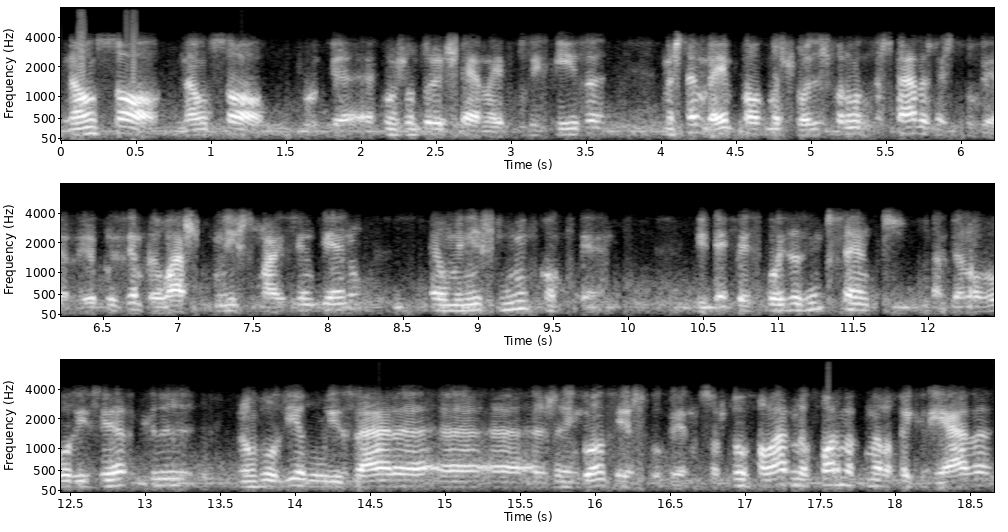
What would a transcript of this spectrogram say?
Não só, não só porque a conjuntura externa é positiva, mas também porque algumas coisas foram acertadas neste governo. Eu, por exemplo, eu acho que o ministro Mário Centeno é um ministro muito competente e tem feito coisas interessantes. Portanto, eu não vou dizer que não vou diabolizar a, a, a geringonça e este governo. Só estou a falar na forma como ela foi criada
